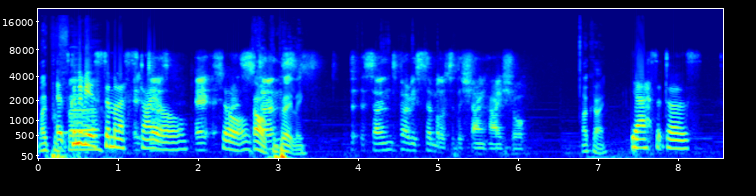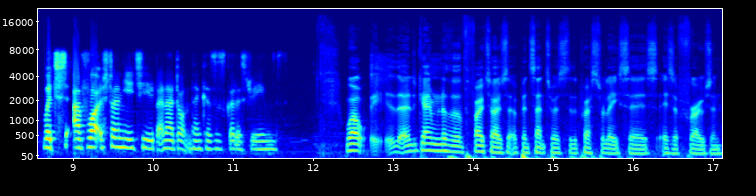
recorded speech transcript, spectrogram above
I prefer. It's going to be a similar style It, show. it sounds, completely. It sounds very similar to the Shanghai show. Okay. Yes, it does. Which I've watched on YouTube, and I don't think is as good as Dreams. Well, again, another of the photos that have been sent to us to the press release is, is of Frozen.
